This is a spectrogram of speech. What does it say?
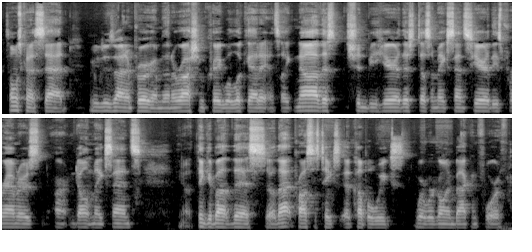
It's almost kind of sad. We design a program, then Arash and Craig will look at it, and it's like, nah, this shouldn't be here. This doesn't make sense here. These parameters aren't don't make sense. You know, think about this. So that process takes a couple weeks where we're going back and forth.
